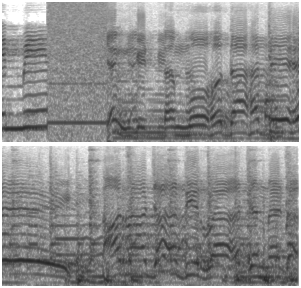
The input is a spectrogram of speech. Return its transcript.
என் மேல் எங்கிட்ட மோதாதே ராஜாதி ராஜனடா.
